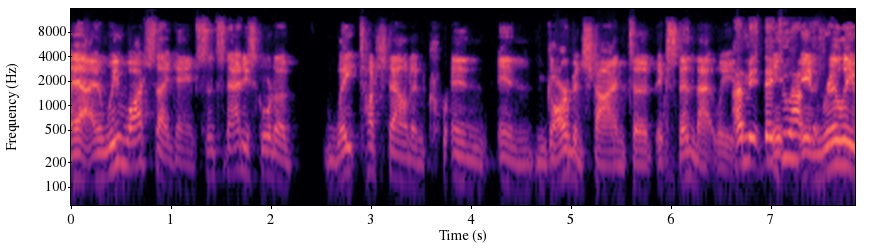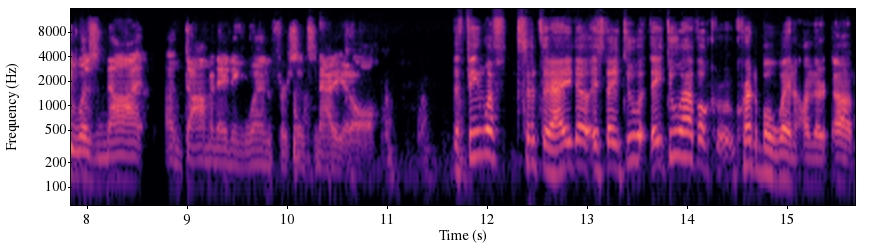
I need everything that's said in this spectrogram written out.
Yeah, and we watched that game. Cincinnati scored a late touchdown in in in garbage time to extend that lead. I mean, they it, do have it really was not a dominating win for Cincinnati at all. The thing with Cincinnati though is they do they do have a credible win on their um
